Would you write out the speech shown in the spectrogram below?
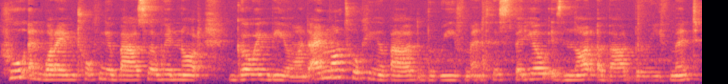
who and what I'm talking about so that we're not going beyond. I'm not talking about bereavement. This video is not about bereavement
